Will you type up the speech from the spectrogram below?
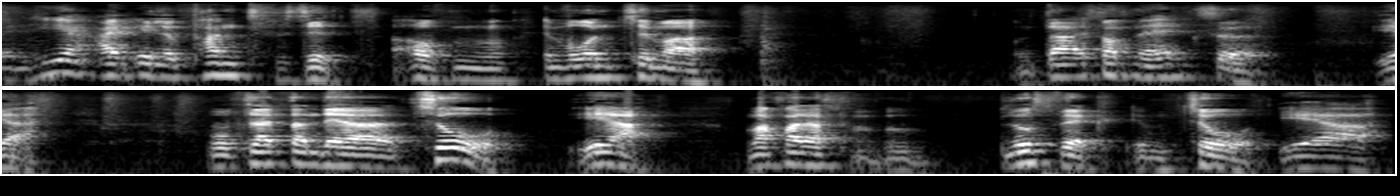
Wenn hier ein Elefant sitzt auf dem, im Wohnzimmer und da ist noch eine Hexe, ja, wo bleibt dann der Zoo? Ja, mach mal das bloß weg im Zoo, ja.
